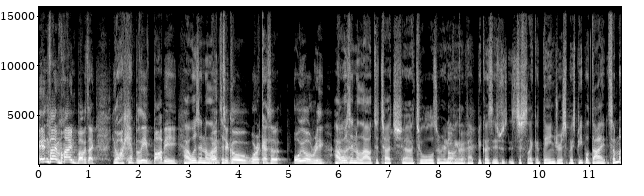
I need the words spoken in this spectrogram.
in my mind, Bobby's like, "Yo, I can't believe Bobby i wasn't allowed went to, to, go work as a oil rig." i wasn't allowed to touch uh, tools or anything like that because it was it's just like a dangerous place people died some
